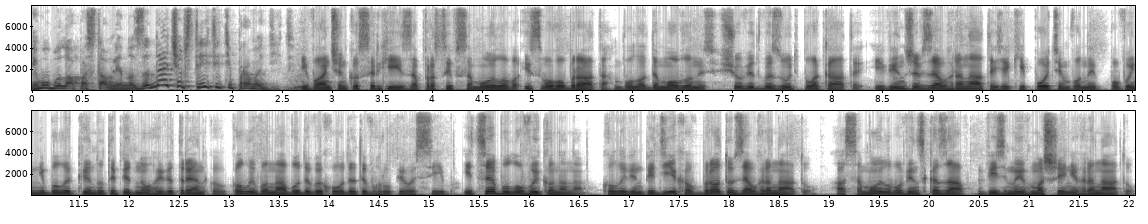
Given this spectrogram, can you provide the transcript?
Ему была поставлена задача встретить и проводить. Іванченко Сергій запросив Самойлова і свого брата. Була домовленість, що відвезуть плакати, і він же взяв гранати, які потім вони повинні були кинути під ноги Вітренко, коли вона буде виходити в групі осіб. І це було виконано. Коли він під'їхав, брат взяв гранату. А Самойлову він сказав: візьми в машині гранату.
